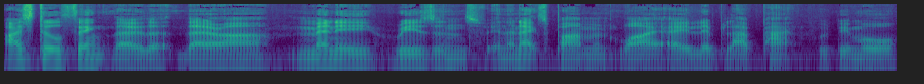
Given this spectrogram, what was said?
I still think, though, that there are many reasons in the next parliament why a Lib Lab pact would be more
